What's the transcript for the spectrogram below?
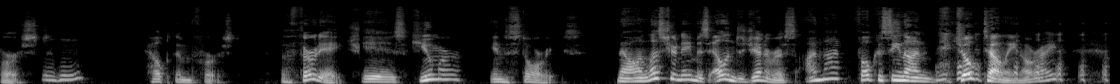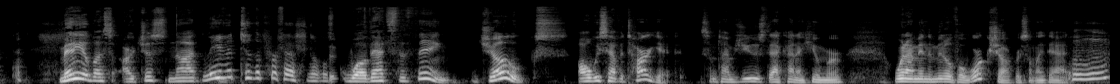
1st Mm-hmm. Help them first. The third H is humor in stories. Now, unless your name is Ellen DeGeneres, I'm not focusing on joke telling, all right? Many of us are just not Leave it to the professionals. well, that's the thing. Jokes always have a target. Sometimes use that kind of humor when I'm in the middle of a workshop or something like that. Mm-hmm.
